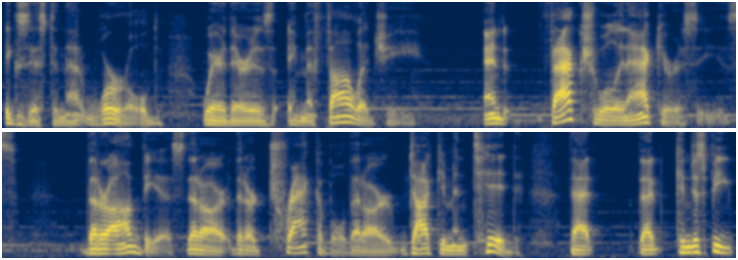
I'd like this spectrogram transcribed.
exist in that world where there is a mythology and factual inaccuracies that are obvious, that are that are trackable, that are documented, that that can just be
